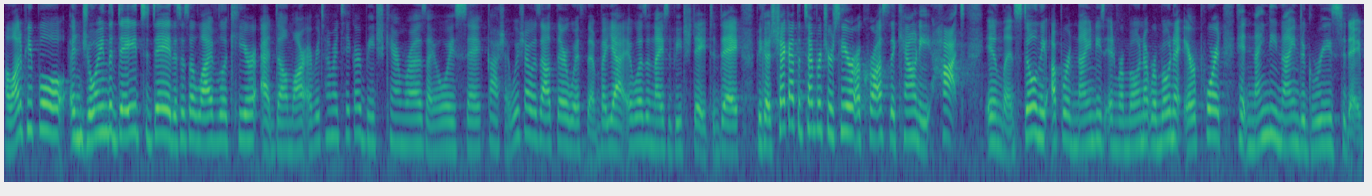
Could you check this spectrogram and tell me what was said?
A lot of people enjoying the day today. This is a live look here at Del Mar. Every time I take our beach cameras, I always say, gosh, I wish I was out there with them. But yeah, it was a nice beach day today because check out the temperatures here across the county. Hot inland, still in the upper 90s in Ramona. Ramona Airport hit 99 degrees today.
